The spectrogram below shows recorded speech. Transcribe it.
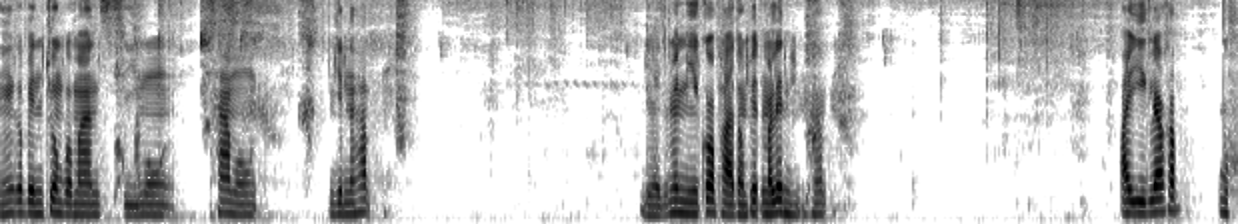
นี่ก็เป็นช่วงประมาณสี่โมงห้าโมงเย็นนะครับ เดี๋ยวจะไม่มีก็พาตองเพชรมาเล่นครับ ไปอีกแล้วครับ โอ้โห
